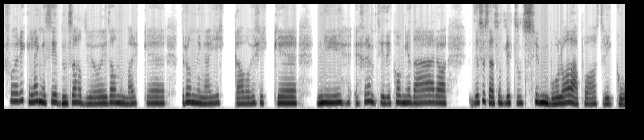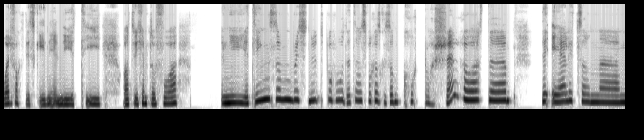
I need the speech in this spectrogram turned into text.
For ikke lenge siden så hadde vi jo i Danmark eh, dronninga gikk av, og vi fikk eh, ny fremtidig konge der, og det syns jeg er et sånt, litt sånn symbol også, da, på at vi går faktisk inn i en ny tid, og at vi kommer til å få nye ting som blir snudd på hodet til oss på ganske sånn kort varsel, og at eh, det er litt sånn eh,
